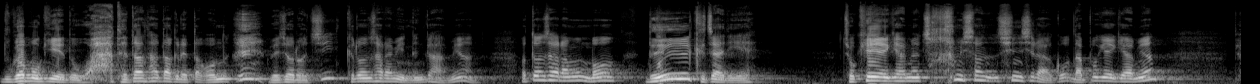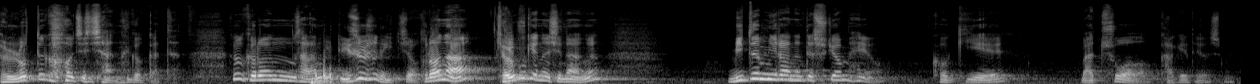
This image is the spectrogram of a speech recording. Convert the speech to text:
누가 보기에도 와 대단하다 그랬다고 오늘 왜 저러지 그런 사람이 있는가 하면 어떤 사람은 뭐 늘 그 자리에 좋게 얘기하면 참 신실하고 나쁘게 얘기하면 별로 뜨거워지지 않는 것 같은 그 그런 사람들도 있을 수도 있죠. 그러나 결국에는 신앙은 믿음이라는 데 수렴해요. 거기에 맞추어 가게 되었습니다.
